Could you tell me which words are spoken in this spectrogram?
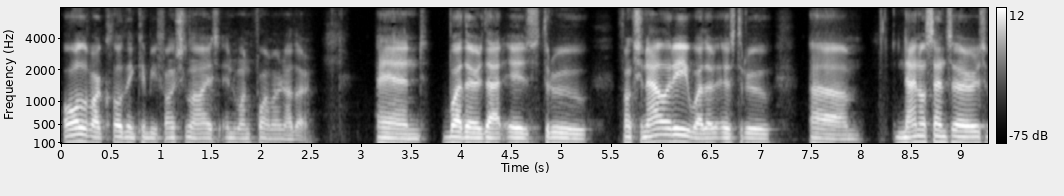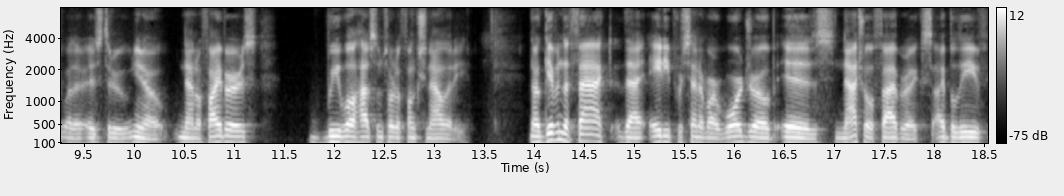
all of our clothing can be functionalized in one form or another, and whether that is through functionality, whether it is through um, nanosensors, whether it's through you know nanofibers, we will have some sort of functionality. Now, given the fact that 80% of our wardrobe is natural fabrics, I believe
